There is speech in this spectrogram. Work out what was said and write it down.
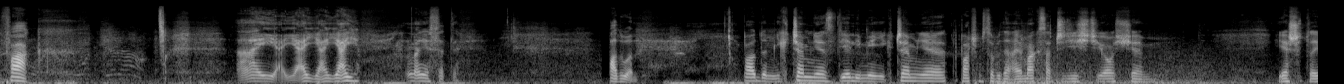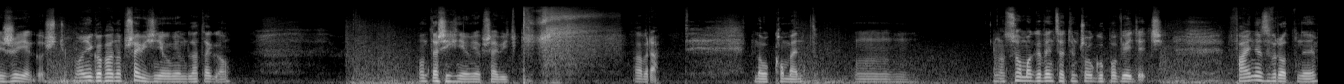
Fuck. Aj. No niestety. Padłem. Padłem nikczemnie, zdjęli mnie nikczemnie. Popatrzmy sobie na IMAXa 38. Jeszcze tutaj żyje gościu. No oni go pewno przebić nie umiem, dlatego. On też ich nie umie przebić. Dobra. No comment. Mm. No co mogę więcej o tym czołgu powiedzieć? Fajny, zwrotny.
